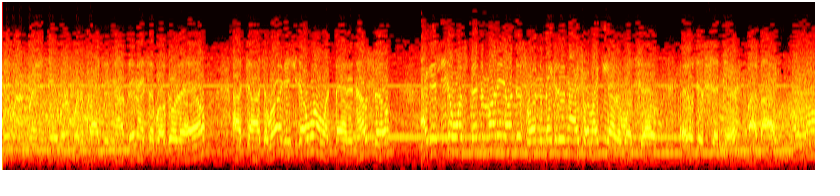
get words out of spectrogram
They weren't bringing their work for the price now. Then I said, well, go to hell. I I said, well, I guess you don't want one bad enough, so I guess you don't want to spend the money on this one to make it a nice one like the other one, so it'll just sit there. Bye-bye.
